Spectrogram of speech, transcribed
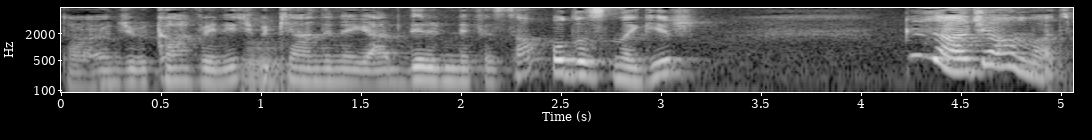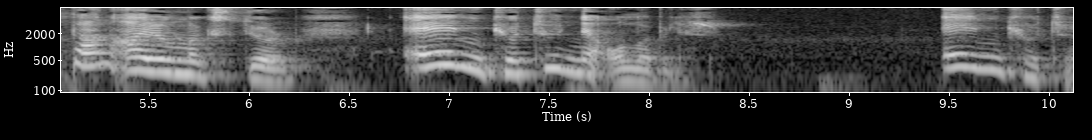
Tamam, önce bir kahveni iç bir kendine gel derin nefes al odasına gir. Güzelce anlat ben ayrılmak istiyorum. En kötü ne olabilir? En kötü.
